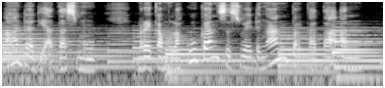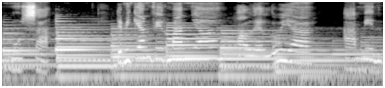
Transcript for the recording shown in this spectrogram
ada di atasmu. Mereka melakukan sesuai dengan perkataan Musa. Demikian firmannya, haleluya, amin.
